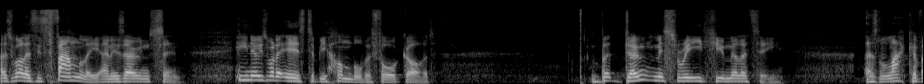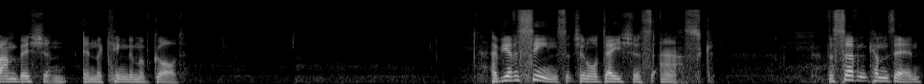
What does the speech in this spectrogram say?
as well as his family and his own sin. He knows what it is to be humble before God. But don't misread humility as lack of ambition in the kingdom of God. Have you ever seen such an audacious ask? The servant comes in,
